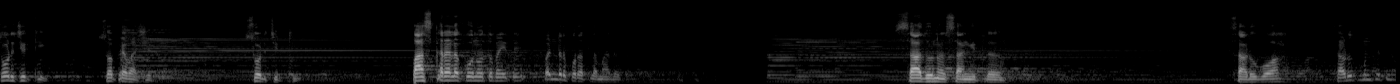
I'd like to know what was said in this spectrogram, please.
सोड चिठ्ठी. सोप्या भाषेत. सोड चिठ्ठी. पास करायला कोण होतं माहिती पंढरपुरातला मालक. साधून सांगितलं साडू बुवा. साडूच म्हणतात ना.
